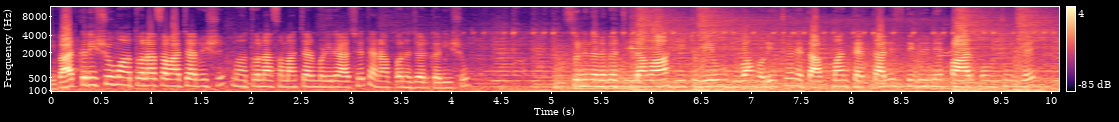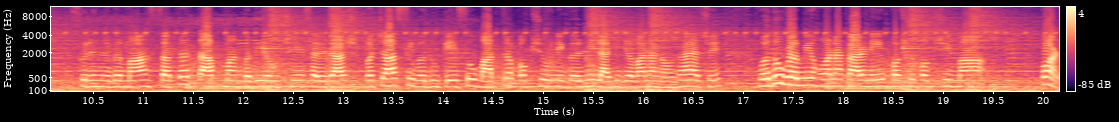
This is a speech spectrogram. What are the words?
ટીવી વાત કરીશું મહત્વના સમાચાર વિશે. મહત્વના સમાચાર મળી રહ્યા છે, તેના પર નજર કરીશું. સુરેન્દ્રનગર જિલ્લામાં હીટ વેવ જોવા મળ્યું છે અને તાપમાન તેતાલીસ ડિગ્રીને પાર પહોંચ્યું છે. સુરેન્દ્રનગરમાં સતત તાપમાન વધી રહ્યું છે. સરેરાશ પચાસથી વધુ કેસો માત્ર પક્ષીઓને ગરમી લાગી જવાના નોંધાયા છે. વધુ ગરમી હોવાના કારણે પશુ પક્ષીમાં પણ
